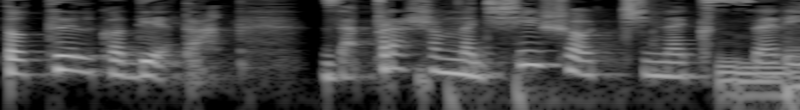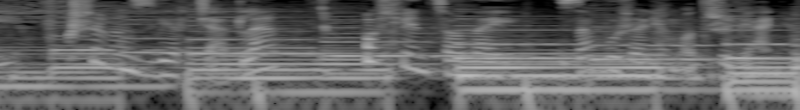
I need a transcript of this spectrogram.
to tylko dieta. Zapraszam na dzisiejszy odcinek z serii W krzywym zwierciadle poświęconej zaburzeniom odżywiania.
